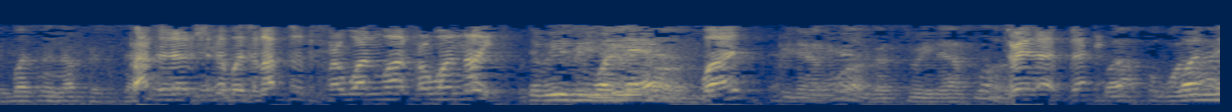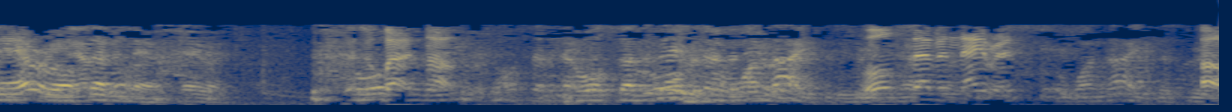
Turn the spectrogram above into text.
It wasn't enough for It was enough for one one for one night. They were using one there? What? Three and a half loads, that's three and a half loads. Three and a half. One there or all seven there? But no. All seven, all seven neighbors for one night. All seven neighbors. For one night. Oh,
